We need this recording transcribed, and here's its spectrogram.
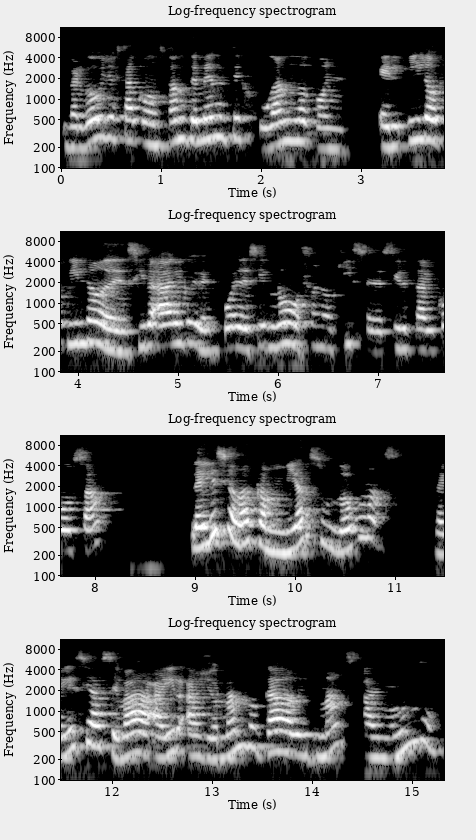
Bergoglio está constantemente jugando con el hilo fino de decir algo y después decir, no, yo no quise decir tal cosa, ¿La iglesia va a cambiar sus dogmas? ¿La iglesia se va a ir ayornando cada vez más al mundo?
